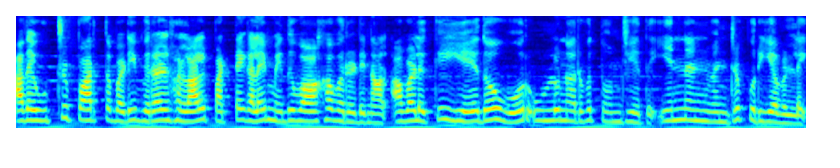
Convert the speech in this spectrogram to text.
அதை உற்று பார்த்தபடி விரல்களால் பட்டைகளை மெதுவாக வருடினாள். அவளுக்கு ஏதோ ஓர் உள்ளுணர்வு தோன்றியது. என்னவென்று புரியவில்லை.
